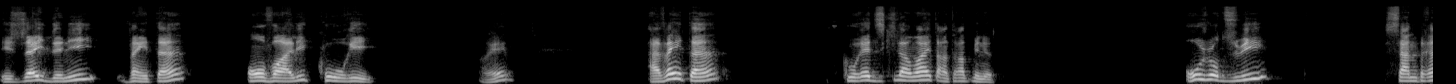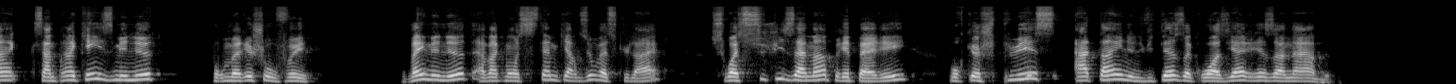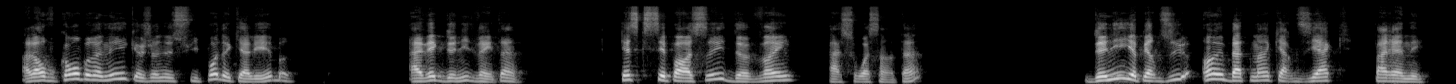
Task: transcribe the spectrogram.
et je dis, hey, Denis, 20 ans, on va aller courir. À 20 ans, je courais 10 km en 30 minutes. Aujourd'hui, ça me, prend, ça me prend 15 minutes pour me réchauffer. 20 minutes avant que mon système cardiovasculaire soit suffisamment préparé pour que je puisse atteindre une vitesse de croisière raisonnable. Alors, vous comprenez que je ne suis pas de calibre avec Denis de 20 ans. Qu'est-ce qui s'est passé de 20 à 60 ans? Denis a perdu un battement cardiaque par année.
